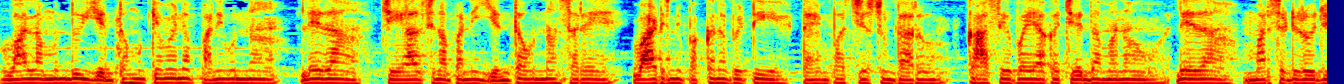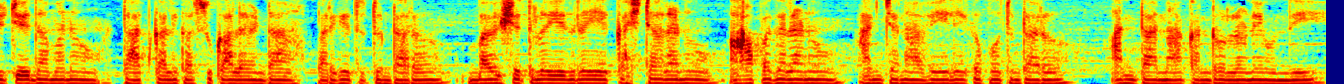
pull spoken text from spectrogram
వాళ్ళ ముందు ఎంత ముఖ్యమైన పని ఉన్నా లేదా చేయాల్సిన పని ఎంత ఉన్నా సరే వాటిని పక్కన పెట్టి టైంపాస్ చేస్తుంటారు. కాసేపు అయ్యాక చేద్దామనో లేదా మరుసటి రోజు చేద్దామనో తాత్కాలిక సుఖాల వెంట పరిగెత్తుతుంటారు. భవిష్యత్తులో ఎదురయ్యే కష్టాలను ఆపదలను అంచనా వేయలేకపోతుంటారు. అంతా నా కంట్రోల్లోనే ఉంది.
